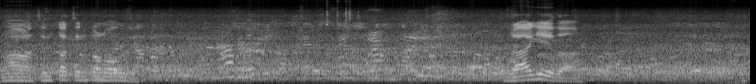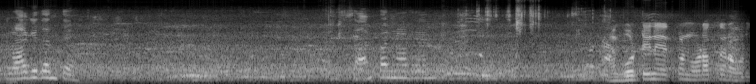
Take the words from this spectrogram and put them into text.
ಹಾಂ ತಿನ್ಕೊ ತಿನ್ಕೊಂಡು ಹೋಗ್ರಿ. ರಾಗಿ ಇದು? ರಾಗಿದಂತೆ. ಸ್ಯಾಂಪಲ್ ನೋಡ್ರಿ. ಆ ಬೋಟಿನ ಎತ್ಕೊಂಡು ನೋಡಕ್ತಾರ ಅವ್ರು.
